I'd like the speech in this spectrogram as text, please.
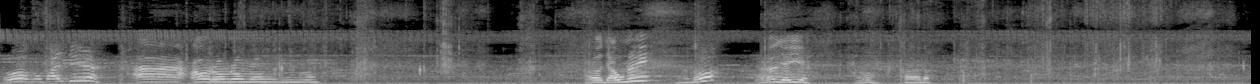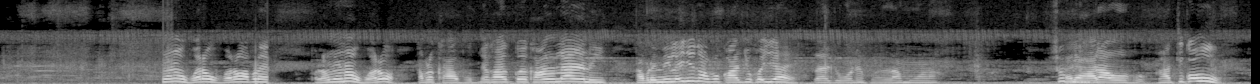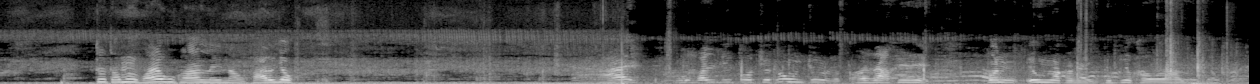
ઓ, ગોપાલજી! હા આવો, રોમ રોમ રોમ રોમ રોમ. હાલો જાઉં નહીં? હાલો? હાલો જઈએ. હા હા ભરાવો ભરો ભરો આપણે ભલામણ ભરો આપણે ખા ભૂતને ખા કોઈ ખાવાનું લાયા નહીં. આપણે નહીં લઈ જઈએ તો આપણું કાજુ ખાઈ જાય. તાર ભલા મોણા શું બોલાવો સાચું કહું? તો તમે ભાઈ હું ખાવાનું લઈને આવું. સારું જાઉં હાય ગોપાલજી તો કેટલું ઊંચું ઘર રાખે છે. પણ એવું ના કરાય ભૂતને ખાવા લઈ જવું પડે.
